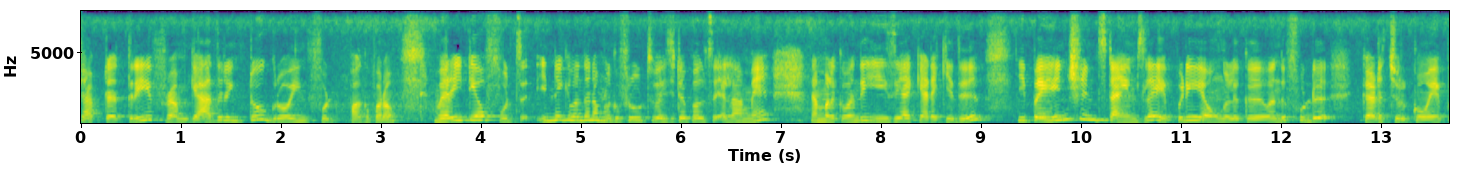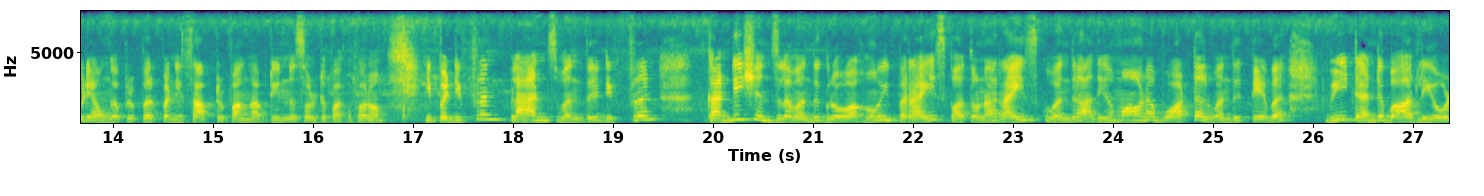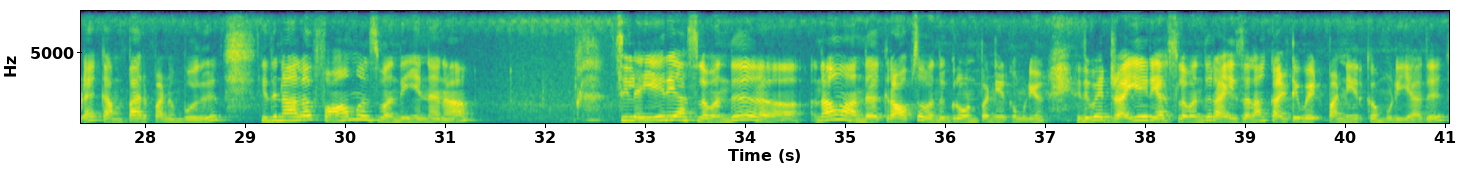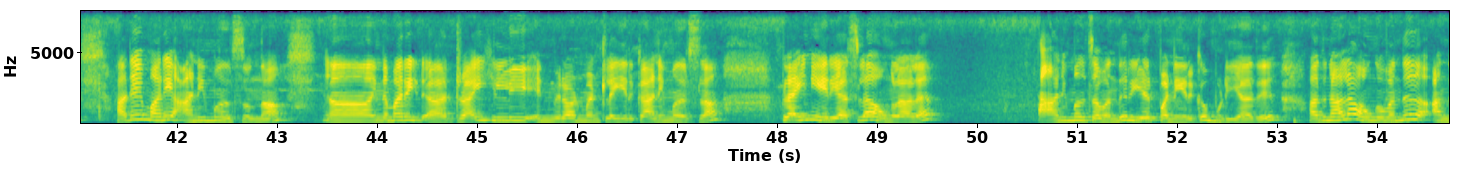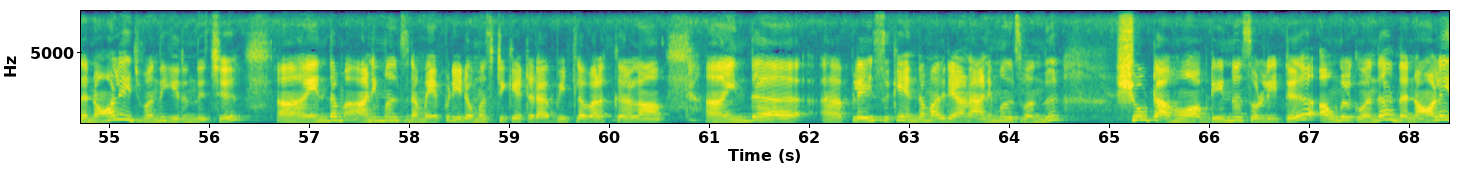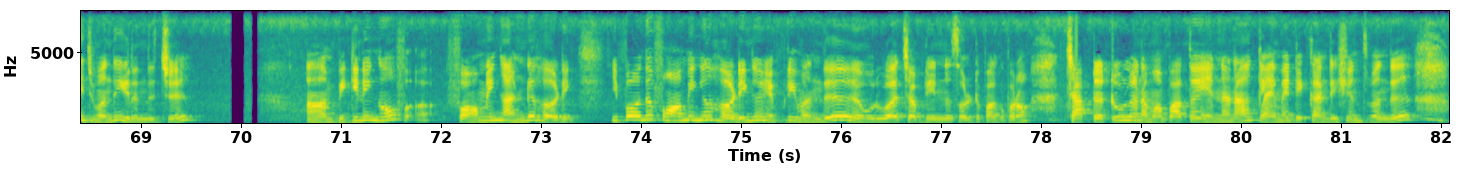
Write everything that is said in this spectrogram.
Chapter three from gathering to growing food பார்க்க போகிறோம் variety of foods இன்றைக்கி வந்து நம்மளுக்கு ஃப்ரூட்ஸ் வெஜிடபிள்ஸ் எல்லாமே நம்மளுக்கு வந்து ஈஸியாக கிடைக்கிது. இப்போ ஏன்ஷியன்ஸ் டைம்ஸில் எப்படி அவங்களுக்கு வந்து ஃபுட்டு கிடச்சிருக்கும்? எப்படி அவங்க ப்ரிப்பேர் பண்ணி சாப்பிட்ருப்பாங்க அப்படின்னு சொல்லிட்டு பார்க்க போகிறோம் இப்போ டிஃப்ரெண்ட் பிளான்ஸ் வந்து டிஃப்ரெண்ட் கண்டிஷன்ஸில் வந்து க்ரோ ஆகும். இப்போ ரைஸ் பார்த்தோன்னா ரைஸ்க்கு வந்து அதிகமான வாட்டர் வந்து தேவை. வீட் அண்டு பார்லியோட கம்பேர் பண்ணும்போது இதனால் ஃபார்மர்ஸ் வந்து என்னென்னா சில ஏரியாஸில் வந்து தான் அந்த கிராப்ஸை வந்து க்ரோன் பண்ணியிருக்க முடியும். இதுவே ட்ரை ஏரியாஸில் வந்து ரைஸ் எல்லாம் கல்டிவேட் பண்ணியிருக்க முடியாது. அதே மாதிரி அனிமல்ஸும் தான். இந்த மாதிரி ட்ரை ஹில்லி என்விரான்மெண்ட்டில் இருக்க அனிமல்ஸ்லாம் ப்ளைன் ஏரியாஸில் அவங்களால அனிமல்ஸை வந்து ரியர் பண்ணியிருக்க முடியாது. அதனால அவங்க வந்து அந்த நாலேஜ் வந்து இருந்துச்சு. எந்த அனிமல்ஸ் நம்ம எப்படி டொமஸ்டிகேட்டடாக வீட்டில் வளர்க்கலாம்? இந்த பிளேஸுக்கு எந்த மாதிரியான அனிமல்ஸ் வந்து ஷூட் ஆகும் அப்படின்னு சொல்லிட்டு அவங்களுக்கு வந்து அந்த நாலேஜ் வந்து இருந்துச்சு. Beginning of farming and herding இப்போ வந்து ஃபார்மிங்கும் ஹர்டிங்கும் எப்படி வந்து உருவாச்சு அப்படின்னு சொல்லிட்டு பார்க்க போகிறோம் சாப்டர் டூவில் நம்ம பார்த்தோம் என்னென்னா கிளைமேட்டிக் கண்டிஷன்ஸ் வந்து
